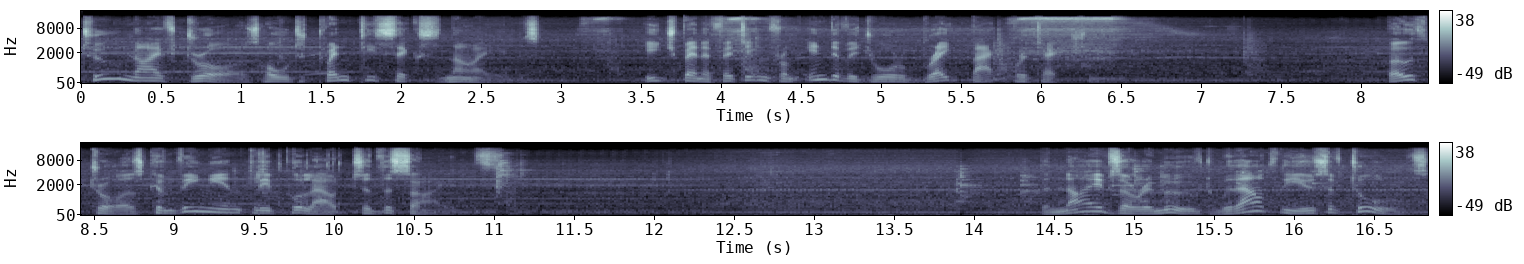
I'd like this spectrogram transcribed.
Two knife drawers hold 26 knives, each benefiting from individual break-back protection. Both drawers conveniently pull out to the sides. The knives are removed without the use of tools.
